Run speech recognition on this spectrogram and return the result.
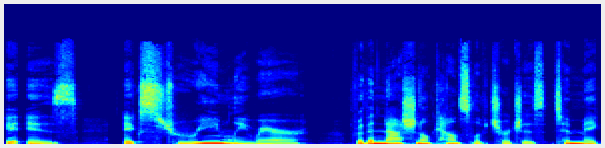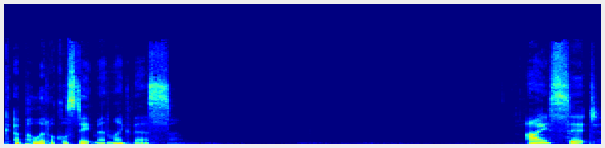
It is extremely rare for the National Council of Churches to make a political statement like this. I sit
